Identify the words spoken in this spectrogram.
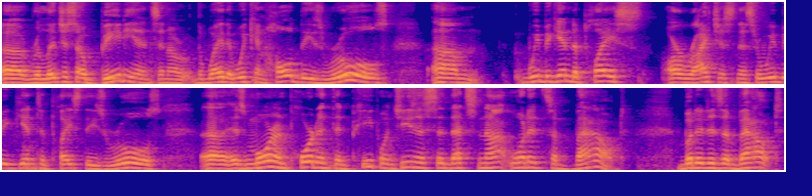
uh, religious obedience and our, the way that we can hold these rules, um, we begin to place our righteousness or we begin to place these rules uh, is more important than people. And Jesus said that's not what it's about, but it is about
